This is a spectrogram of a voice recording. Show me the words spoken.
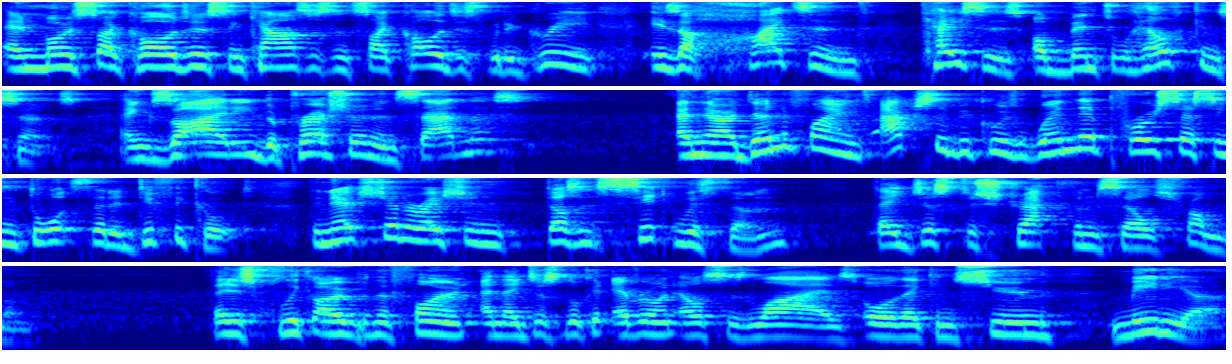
and most psychologists and counselors and psychologists would agree, is a heightened cases of mental health concerns, anxiety, depression, and sadness. And they're identifying it's actually because when they're processing thoughts that are difficult, the next generation doesn't sit with them, they just distract themselves from them. They just flick open the phone and they just look at everyone else's lives or they consume media.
